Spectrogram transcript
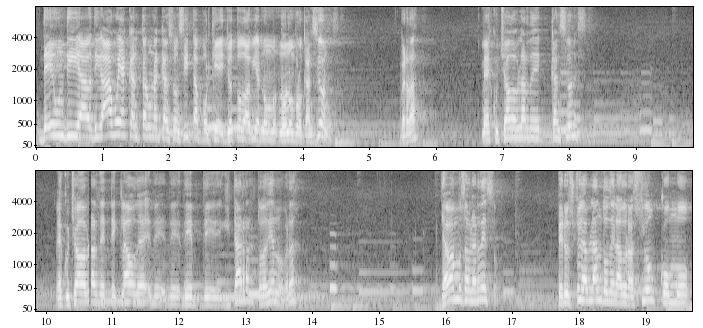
de un día diga, ah, voy a cantar una cancioncita porque yo todavía no, no nombro canciones. ¿Verdad? ¿Me ha escuchado hablar de canciones? ¿Me ha escuchado hablar de teclado de, guitarra? Todavía no, ¿verdad? Ya vamos a hablar de eso. Pero estoy hablando de la adoración como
